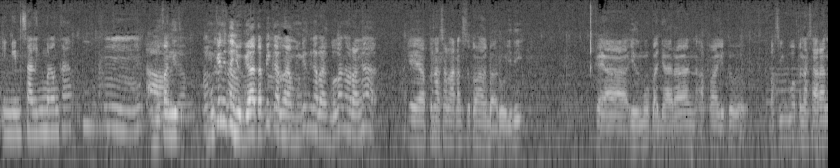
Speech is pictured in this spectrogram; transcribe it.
ingin saling melengkapi. Hmm, bukan ah, gitu iya. mungkin Oh, itu juga tapi karena mungkin karena gue kan orangnya kayak penasaran akan sesuatu hal baru jadi kayak ilmu pelajaran apa gitu pasti gue penasaran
